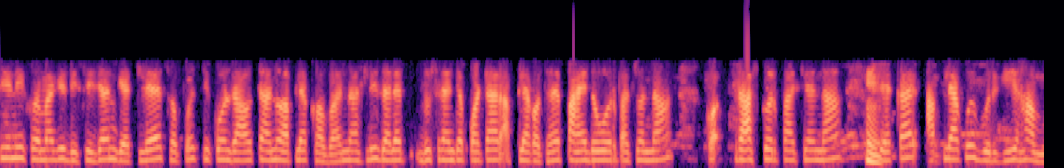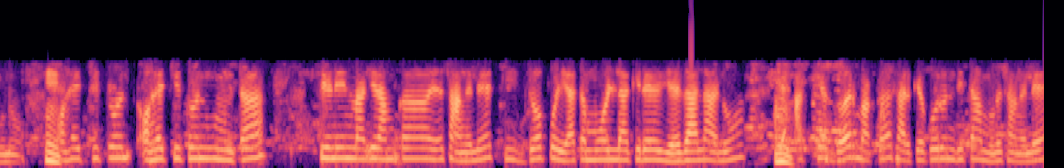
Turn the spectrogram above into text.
तिणी खंय मागीर डिसिजन घेतलें सपोज ती कोण रावता न्हू आपल्याक खबर नासली जाल्यार दुसऱ्यांच्या पोटार आपल्याक पांय दवरपाचो ना त्रास करपाचे ना. तेका आपल्याकूय भुरगीं आहा म्हणून. अहें चिंतून अहें चिंतून म्हणटा तिणीन मागीर आमकां हें सांगलें की जो पळय आतां मोडला कितें हें जालां न्हू तें. आख्खें घर म्हाका सारकें करून दिता म्हणून सांगलें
